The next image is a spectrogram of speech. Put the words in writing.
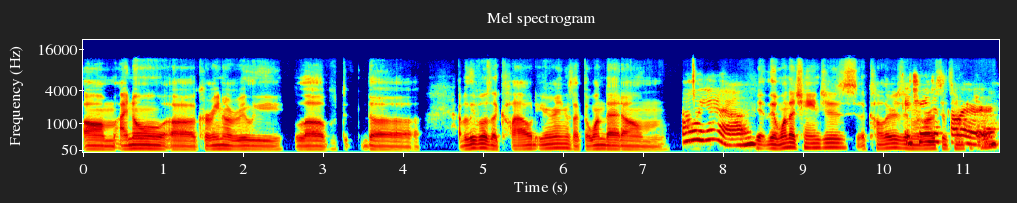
Um, I know uh, Karina really loved the, I believe it was the cloud earrings, like the one that um, Oh yeah. the, the one that changes uh, colors in It regards changes to temperature. color.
